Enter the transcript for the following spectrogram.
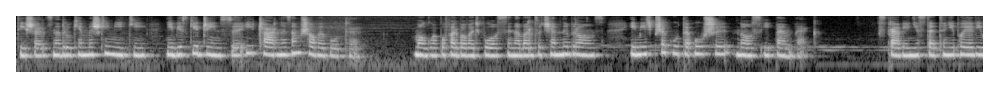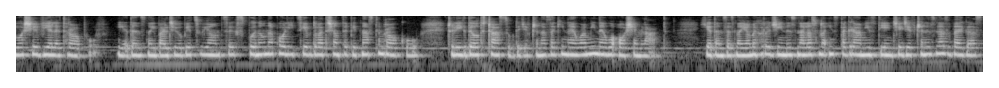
t-shirt z nadrukiem myszki Miki, niebieskie dżinsy i czarne zamszowe buty. Mogła pofarbować włosy na bardzo ciemny brąz i mieć przekute uszy, nos i pępek. W sprawie niestety nie pojawiło się wiele tropów. Jeden z najbardziej obiecujących spłynął na policję w 2015 roku, czyli gdy od czasu, gdy dziewczyna zaginęła, minęło 8 lat. Jeden ze znajomych rodziny znalazł na Instagramie zdjęcie dziewczyny z Las Vegas,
